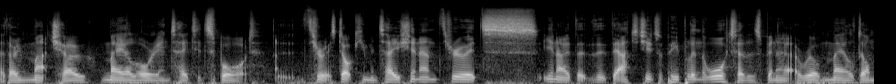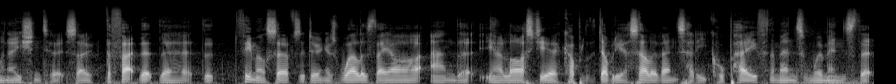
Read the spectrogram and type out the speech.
a very macho, male-orientated sport through its documentation and through its, you know, the, the, the attitudes of people in the water. There's been a, a, real male domination to it. So the fact that the the female surfers are doing as well as they are, and that you know last year a couple of the WSL events had equal pay for the men's and women's. That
